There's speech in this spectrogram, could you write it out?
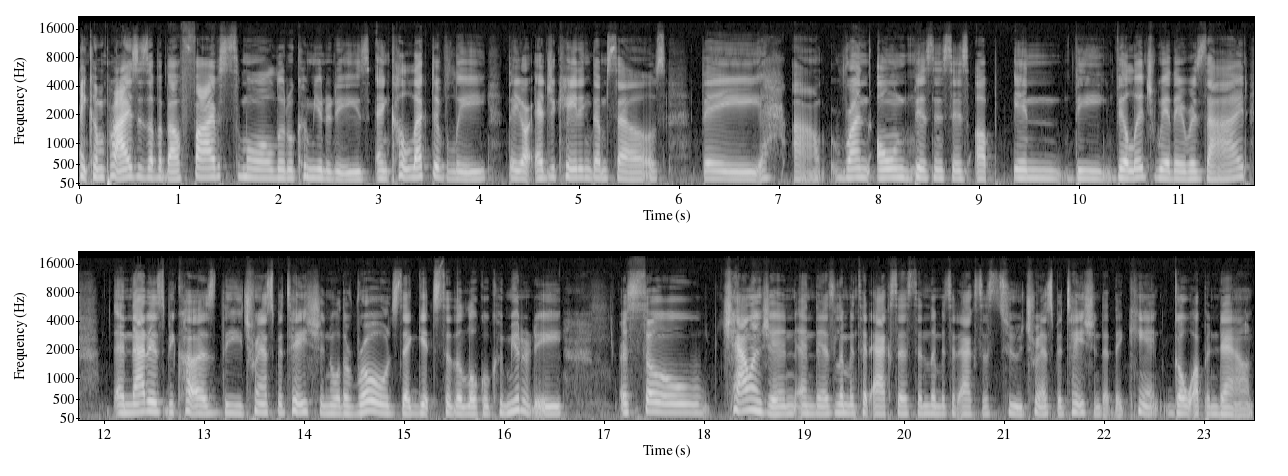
it comprises of about five small little communities, and collectively, they are educating themselves. They um, run own businesses up in the village where they reside, and that is because the transportation or the roads that gets to the local community are so challenging, and there's limited access and limited access to transportation that they can't go up and down.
